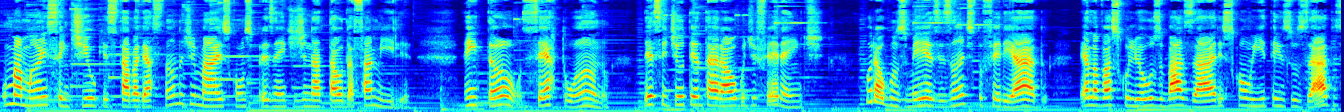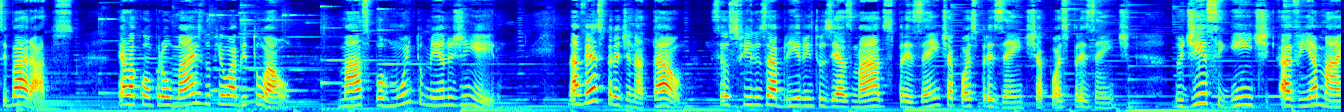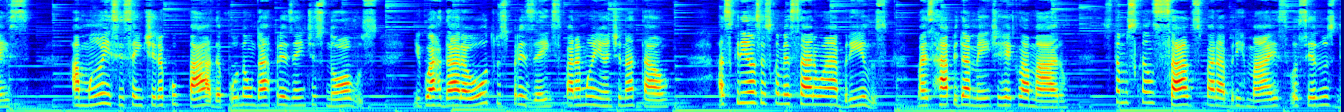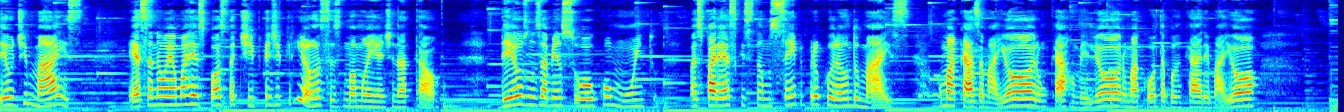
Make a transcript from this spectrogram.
Uma mãe sentiu que estava gastando demais com os presentes de Natal da família. Então, certo ano, decidiu tentar algo diferente. Por alguns meses antes do feriado, ela vasculhou os bazares com itens usados e baratos. Ela comprou mais do que o habitual, mas por muito menos dinheiro. Na véspera de Natal, seus filhos abriram entusiasmados presente após presente após presente. No dia seguinte, havia mais. A mãe se sentira culpada por não dar presentes novos e guardara outros presentes para a manhã de Natal. As crianças começaram a abri-los, mas rapidamente reclamaram: Estamos cansados para abrir mais, você nos deu demais. Essa não é uma resposta típica de crianças numa manhã de Natal. Deus nos abençoou com muito, mas parece que estamos sempre procurando mais. Uma casa maior, um carro melhor, uma conta bancária maior.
